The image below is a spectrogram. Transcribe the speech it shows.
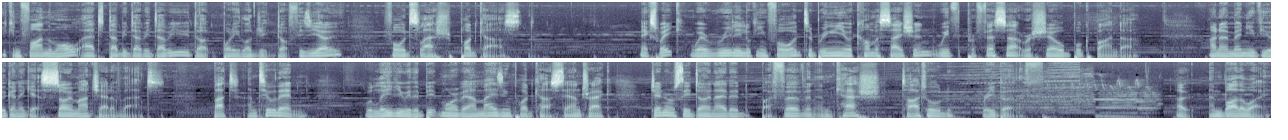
You can find them all at www.bodylogic.physio forward slash podcast. Next week, we're really looking forward to bringing you a conversation with Professor Rachelle Buchbinder. I know many of you are going to get so much out of that. But until then, we'll leave you with a bit more of our amazing podcast soundtrack, generously donated by Fervent and Cash, titled Rebirth. Oh, and by the way,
